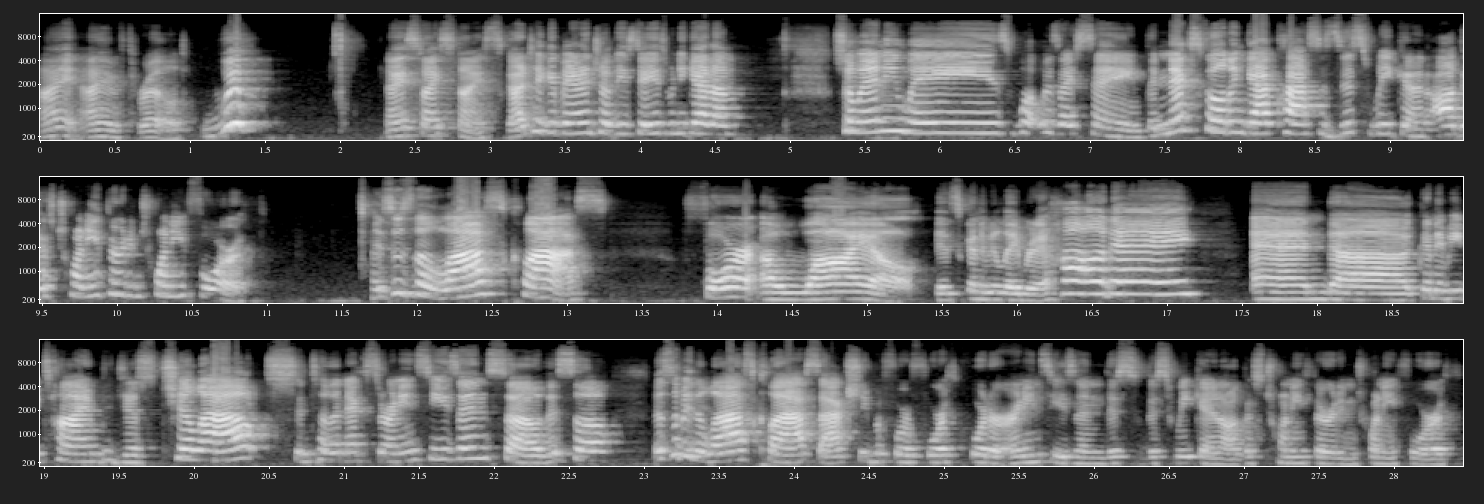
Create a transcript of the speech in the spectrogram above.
I, I am thrilled. Woo! Nice, nice, nice. Got to take advantage of these days when you get them. So anyways, what was I saying? The next Golden Gap class is this weekend, August 23rd and 24th. This is the last class for a while. It's going to be Labor Day holiday and uh, going to be time to just chill out until the next earnings season. So this will this will be the last class actually before fourth quarter earnings season this this weekend, August 23rd and 24th.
